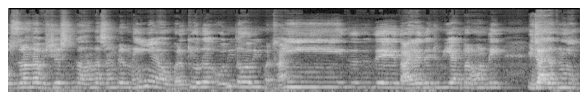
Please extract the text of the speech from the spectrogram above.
ਉਸ ਤਰ੍ਹਾਂ ਦਾ ਵਿਸ਼ੇਸ਼ ਅਧਿਕਾਰਾਂ ਦਾ ਸੈਂਟਰ ਨਹੀਂ ਹੈ ਉਹ ਬਲਕਿ ਉਹਦੇ ਉਹਦੀ ਤਾਂ ਉਹਦੀ ਪਛਾਈ ਦੇ ਦਾਇਰੇ ਦੇ ਵਿੱਚ ਵੀ ਐਂਟਰ ਹੋਣ ਦੀ ਇਜਾਜ਼ਤ ਨਹੀਂ ਹੈ।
